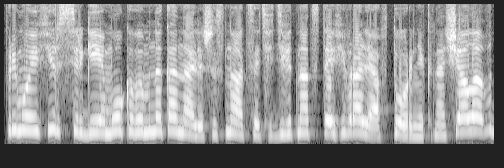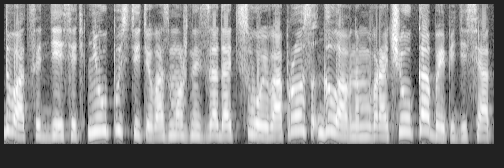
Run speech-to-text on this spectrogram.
Прямой эфир с Сергеем Моковым на канале 16. 19 февраля, вторник, начало в 20.10. Не упустите возможность задать свой вопрос главному врачу КБ-50.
